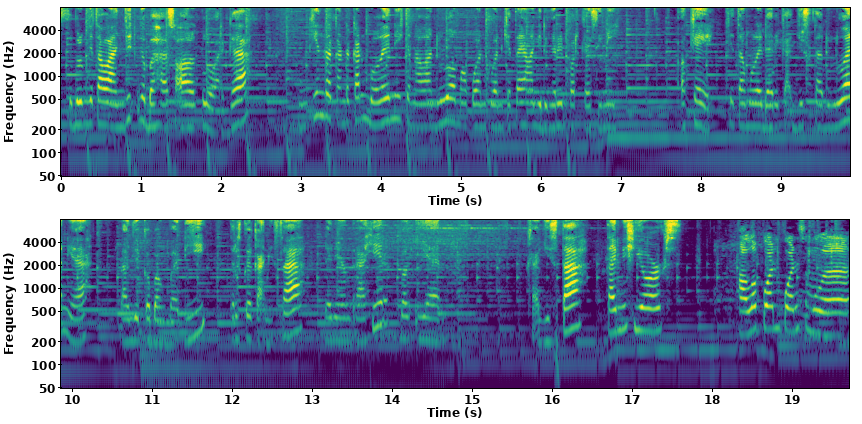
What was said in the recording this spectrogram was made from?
sebelum kita lanjut ngebahas soal keluarga, mungkin rekan-rekan boleh nih kenalan dulu sama puan-puan kita yang lagi dengerin podcast ini. Oke, kita mulai dari Kak Gista duluan ya, lanjut ke Bang Badi, terus ke Kak Nisa, dan yang terakhir Bang Ian. Kak Gista, time is yours. Halo puan-puan semua,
